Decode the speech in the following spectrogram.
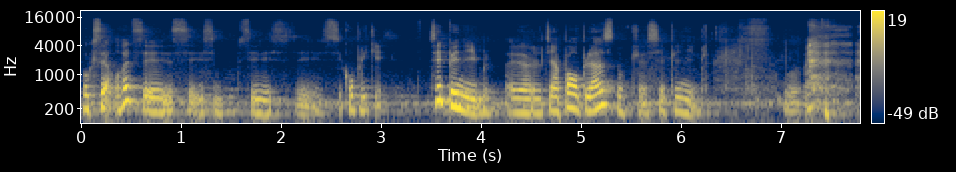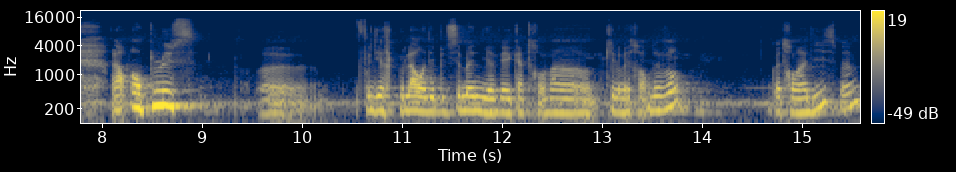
Donc en fait, c'est compliqué. C'est pénible. Elle ne tient pas en place, donc euh, c'est pénible. Alors en plus, il euh, faut dire que là, en début de semaine, il y avait 80 km/h de vent, 90 même,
